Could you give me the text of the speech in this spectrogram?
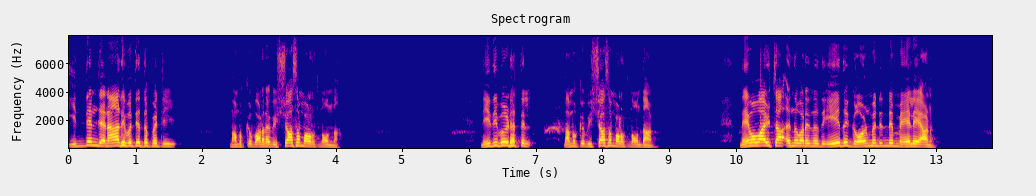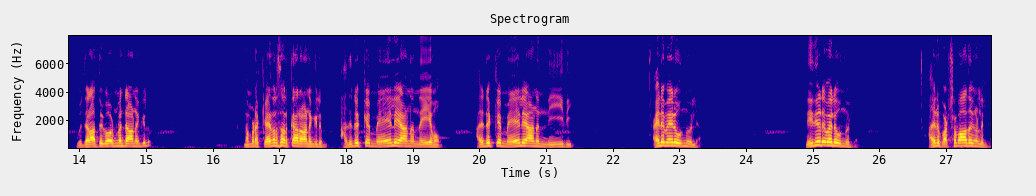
ഇന്ത്യൻ ജനാധിപത്യത്തെ പറ്റി നമുക്ക് വളരെ വിശ്വാസം വളർത്തുന്ന ഒന്നാണ് നീതിപീഠത്തിൽ നമുക്ക് വിശ്വാസം വളർത്തുന്ന ഒന്നാണ്. നിയമവാഴ്ച എന്ന് പറയുന്നത് ഏത് ഗവൺമെന്റിന്റെ മേലെയാണ്? ഗുജറാത്ത് ഗവൺമെന്റ് ആണെങ്കിലും നമ്മുടെ കേന്ദ്ര സർക്കാർ ആണെങ്കിലും അതിന്റെയൊക്കെ മേലെയാണ് നിയമം. അതിന്റെയൊക്കെ മേലെയാണ് നീതി. അതിന്റെ മേലെ ഒന്നുമില്ല. നീതിയുടെ മേലെ ഒന്നുമില്ല. അതിന് പക്ഷപാതങ്ങളില്ല.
